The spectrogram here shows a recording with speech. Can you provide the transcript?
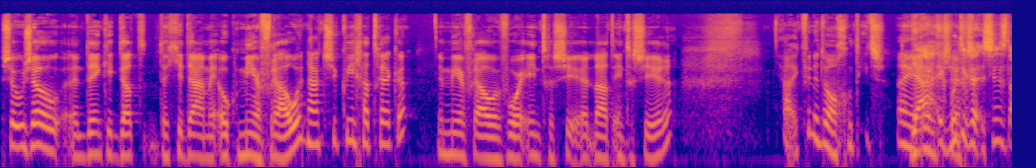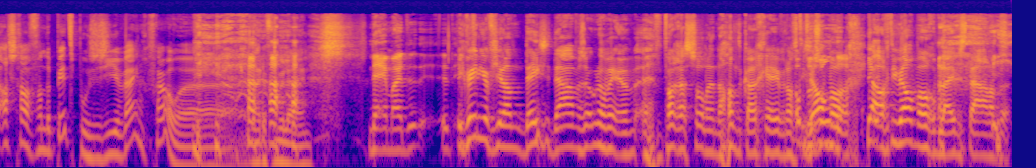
Sowieso eh, denk ik dat, dat je daarmee ook meer vrouwen naar het circuit gaat trekken. En meer vrouwen voor interesseer, laat interesseren. Ja, ik vind het wel een goed iets. Eh, Ja, ik moet zeggen, sinds het afschaffen van de pitspoezen zie je weinig vrouwen eh, bij de Formule 1. Nee, maar de- het- Ik weet niet of je dan deze dames ook nog weer een, een parasol in de hand kan geven. Of Op die wel mogen- ja, of die wel mogen blijven staan. Of,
